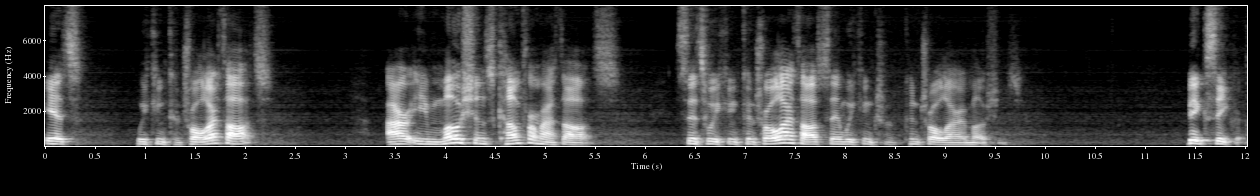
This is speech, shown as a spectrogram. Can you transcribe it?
It's we can control our thoughts. Our emotions come from our thoughts since we can control our thoughts, then we can c- control our emotions. Big secret.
